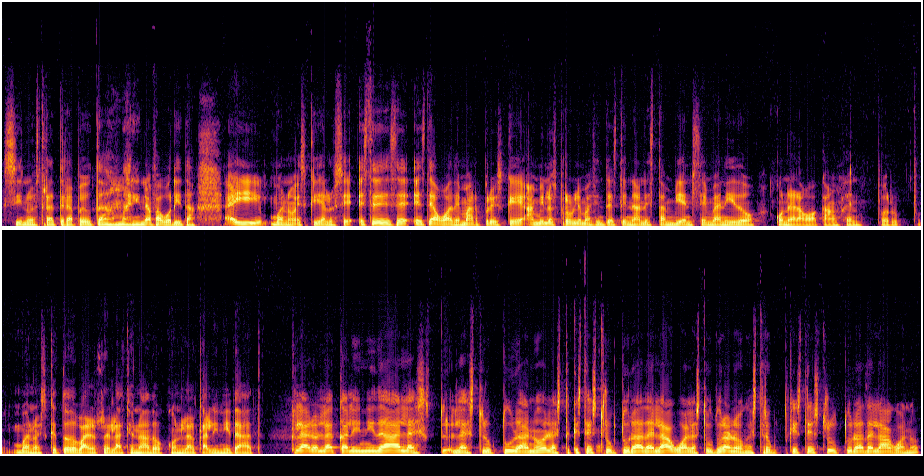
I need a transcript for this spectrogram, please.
Sí, nuestra terapeuta marina favorita. Y bueno, es que ya lo sé, este es de, agua de mar, pero es que a mí los problemas intestinales también se me han ido con el agua cangen. Por, bueno, es que todo va relacionado con la alcalinidad. Claro, la calinidad, la, estructura, ¿no? La, que esté estructurada el agua, la estructura no, que esté estructurada el agua, ¿no?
